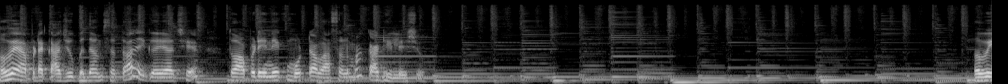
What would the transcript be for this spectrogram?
હવે આપણા કાજુ બદામ સતાઈ ગયા છે, તો આપણે એને એક મોટા વાસણમાં કાઢી લઈશું. હવે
